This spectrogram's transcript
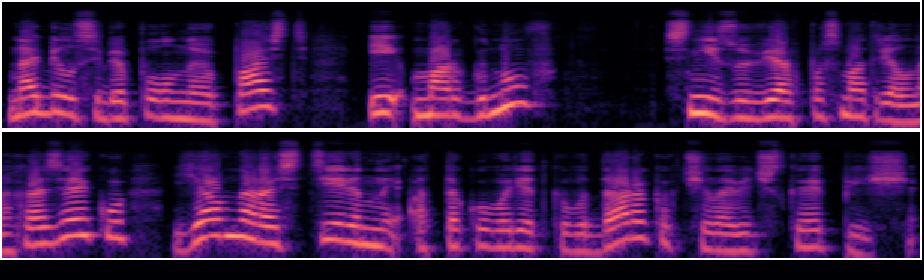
набил себе полную пасть и, моргнув, снизу вверх посмотрел на хозяйку, явно растерянный от такого редкого дара, как человеческая пища.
